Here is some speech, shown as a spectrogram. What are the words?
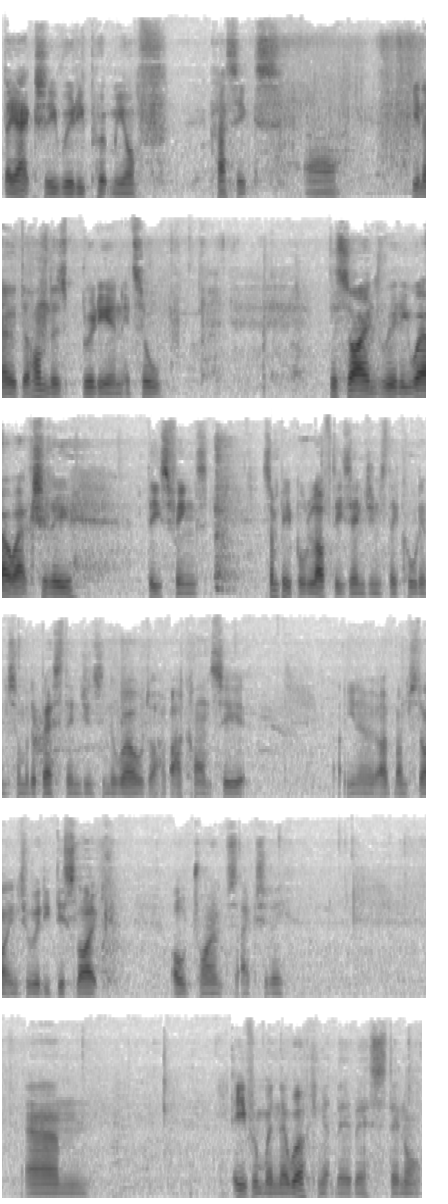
they actually really put me off. Classics, uh, you know, the Honda's brilliant. It's all designed really well, actually. These things, some people love these engines. They call them some of the best engines in the world. I, I can't see it. You know, I'm starting to really dislike old Triumphs, actually. Um, even when they're working at their best, they're not.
